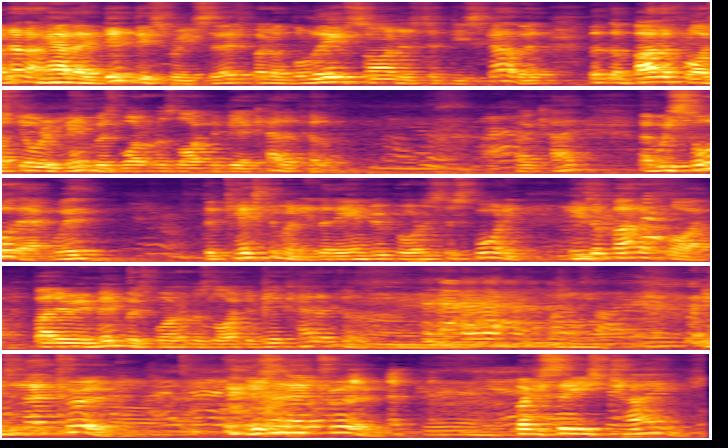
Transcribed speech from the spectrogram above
I don't know how they did this research, but I believe scientists have discovered that the butterfly still remembers what it was like to be a caterpillar. Okay? And we saw that with the testimony that Andrew brought us this morning. He's a butterfly, but he remembers what it was like to be a caterpillar. Isn't that true? Isn't that true? But you see, he's changed.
